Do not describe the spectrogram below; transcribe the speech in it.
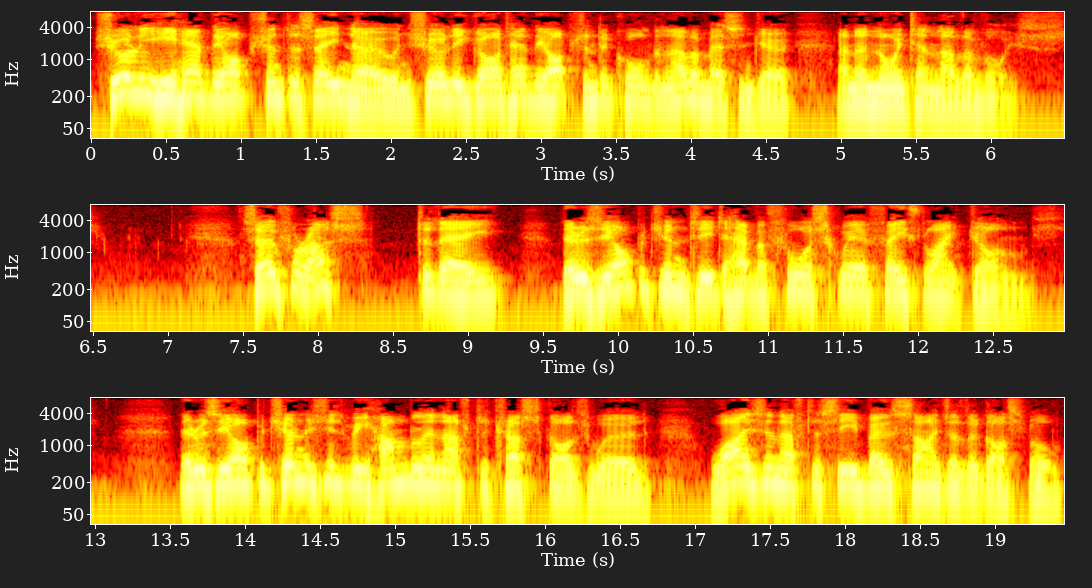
Surely he had the option to say no, and surely God had the option to call another messenger and anoint another voice. So for us, today, there is the opportunity to have a foursquare faith like John's. There is the opportunity to be humble enough to trust God's word, wise enough to see both sides of the gospel,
